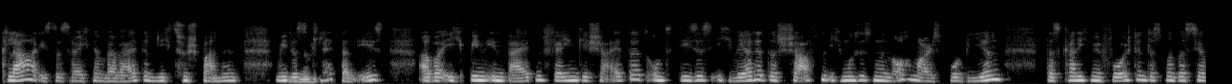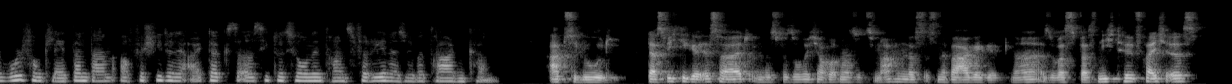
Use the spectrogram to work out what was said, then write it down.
Klar ist das Rechnen bei weitem nicht so spannend, wie das mhm. Klettern ist, aber ich bin in beiden Fällen gescheitert und dieses, ich werde das schaffen, ich muss es nur nochmals probieren, das kann ich mir vorstellen, dass man das ja wohl vom Klettern dann auf verschiedene Alltagssituationen transferieren, also übertragen kann. Absolut das Wichtige ist halt, und das versuche ich auch immer so zu machen, dass es eine Waage gibt. Ne? Also was, was nicht hilfreich ist,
